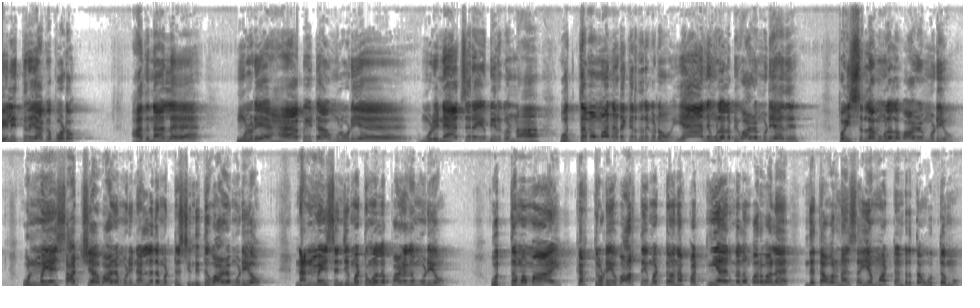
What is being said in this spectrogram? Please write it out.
வெளித்திரையாக்கப்படும். அதனால் உங்களுடைய ஹேபிட்டாக உங்களுடைய உங்களுடைய நேச்சரை எப்படி இருக்கணும்னா உத்தமமாக நடக்கிறது இருக்கணும். ஏன் உங்களால் அப்படி வாழ முடியாது? பொய் சொல்லாமல் உங்களால் வாழ முடியும். உண்மையை சாட்சியாக வாழ முடியும் நல்லதை மட்டும் சிந்தித்து வாழ முடியும். நன்மை செஞ்சு மட்டும் உங்களால் பழக முடியும். உத்தமமாய் கர்த்தருடைய வார்த்தை மட்டும் நான் பட்னியாக இருந்தாலும் பரவாயில்ல இந்த தவறு நான் செய்ய மாட்டேன்றது தான் உத்தமம்.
